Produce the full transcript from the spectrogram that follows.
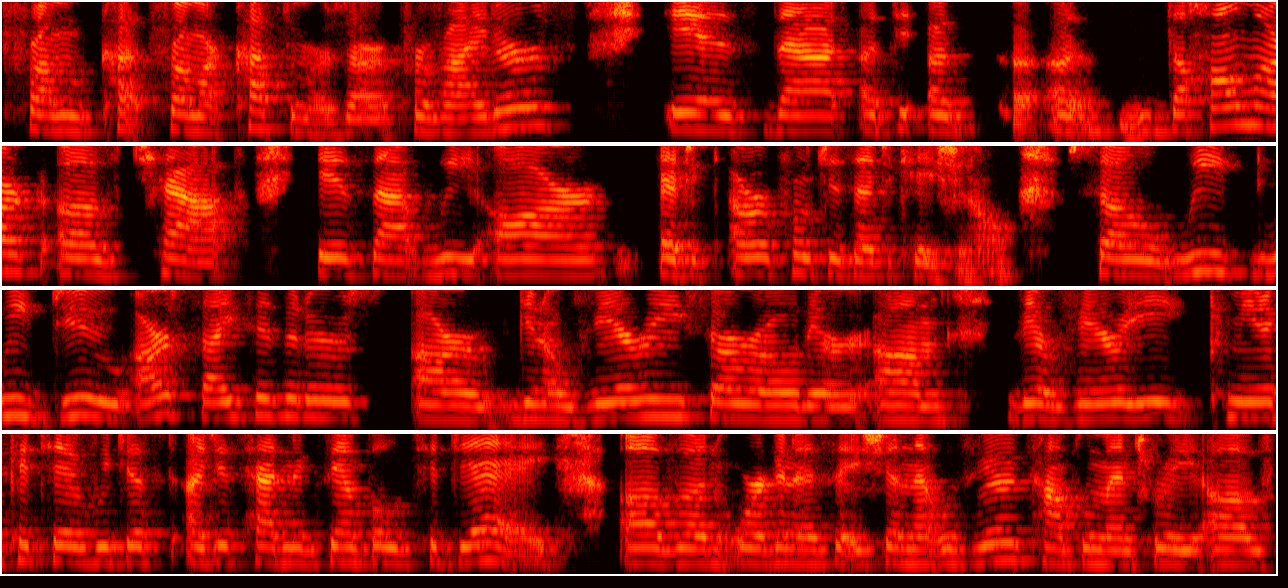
from from our customers, our providers, is that a, a, a, the hallmark of CHAP is that we are edu- our approach is educational. So we we do our site visitors are you know very thorough. They're um, they're very communicative. We just I just had an example today of an organization that was very complimentary of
